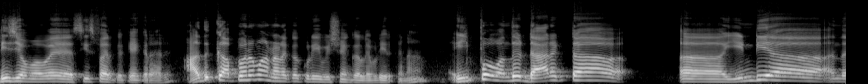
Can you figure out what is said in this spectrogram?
டிஜிஎம்ஓவே சீஸ்ஃபயருக்கு கேட்குறாரு அதுக்கப்புறமா நடக்கக்கூடிய விஷயங்கள் எப்படி இருக்குன்னா இப்போ வந்து டைரெக்டாக இந்தியா அந்த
